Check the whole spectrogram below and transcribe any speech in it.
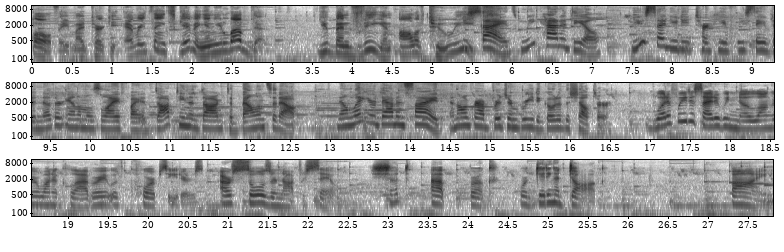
both ate my turkey every Thanksgiving and you loved it. You've been vegan all of two weeks. Besides, we had a deal. You said you'd eat turkey if we saved another animal's life by adopting a dog to balance it out. Now let your dad inside, and I'll grab Bridge and Bree to go to the shelter. What if we decided we no longer want to collaborate with corpse eaters? Our souls are not for sale. Shut up, Brooke. We're getting a dog. Fine.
